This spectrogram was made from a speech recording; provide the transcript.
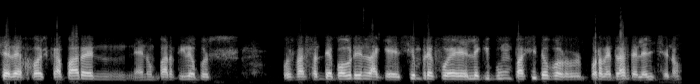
se dejó escapar en, en un partido pues pues bastante pobre en la que siempre fue el equipo un pasito por, por detrás del Elche, ¿no?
